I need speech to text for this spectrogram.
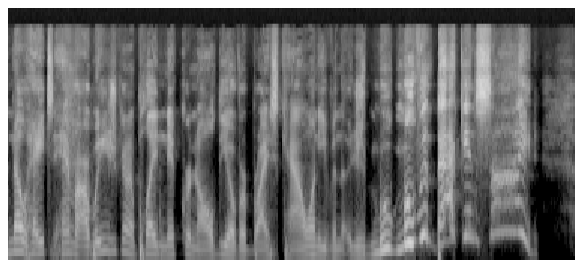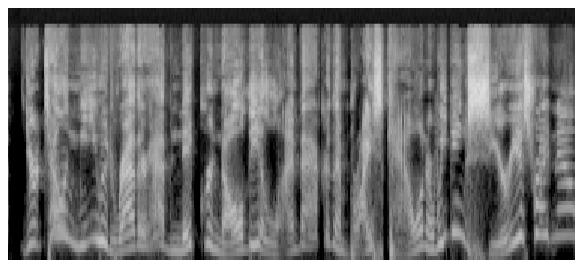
no hate to him? Are we just gonna play Nick Rinaldi over Bryce Cowan? Even though just move move him back inside. You're telling me you would rather have Nick Rinaldi a linebacker than Bryce Cowan? Are we being serious right now?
